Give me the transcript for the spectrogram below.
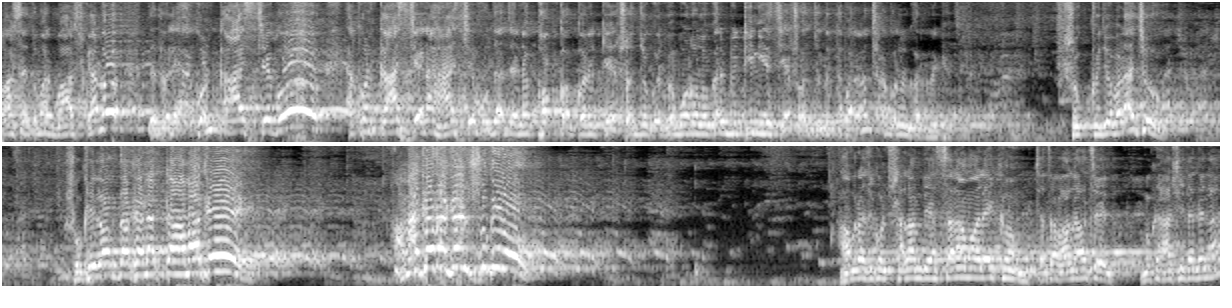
পাশে তোমার বাস কেন? বলে, এখন কাশছে গো, এখন কাশছে না, হাসছে বোঝা যায় না। খক খক করে কে সহ্য করবে? বড় লোকের বিটি নিয়ে এসে সহ্য করতে পারে না, ছাগলের ঘরে রেখেছে। সুখ খুঁজে বেড়াচ্ছ? সুখী লোক দেখেন একটা আমাকে। আমাকে দেখেন সুখী লোক। আমরা যখন সালাম দিই, আসসালাম আলাইকুম, চাচা ভালো আছেন? মুখে হাসি থাকে না?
